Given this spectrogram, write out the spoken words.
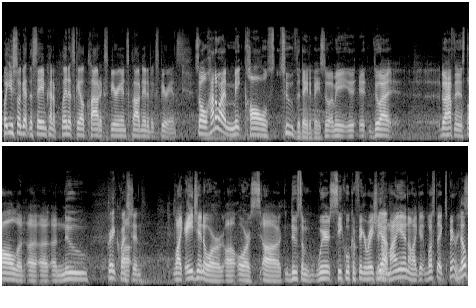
but you still get the same kind of PlanetScale cloud experience, cloud native experience. So how do I make calls to the database? So I mean, it, it, do I do I have to install a, a, a new? Great question. Uh, like agent or uh, or uh, do some weird SQL configuration yeah. on my end? Or like, what's the experience? Nope,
